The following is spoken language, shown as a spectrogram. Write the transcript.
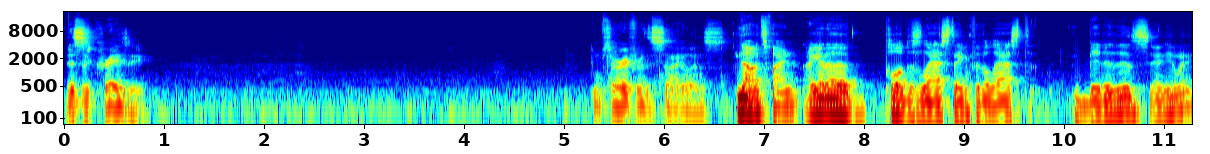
This is crazy. I'm sorry for the silence. No, it's fine. I gotta pull up this last thing for the last bit of this anyway,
